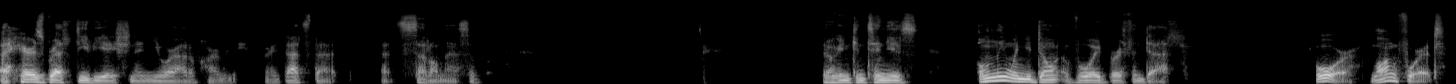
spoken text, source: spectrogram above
a hair's breadth deviation and you are out of harmony, right? That's that, that subtleness of. Dogen continues only when you don't avoid birth and death or long for it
